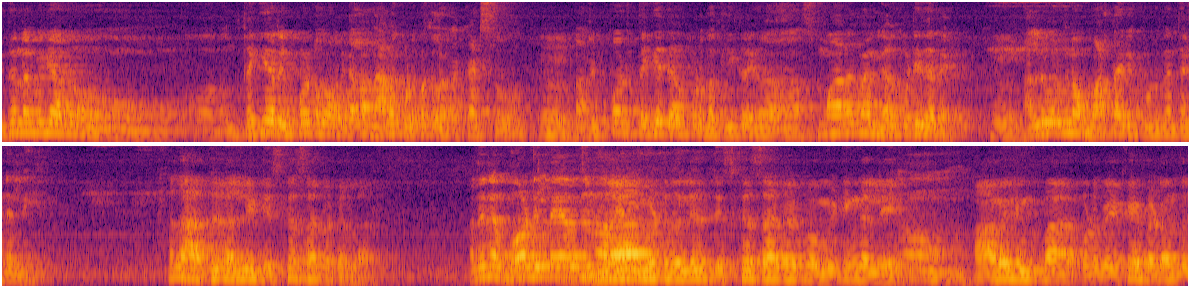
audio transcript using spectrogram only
ಇದು ನಮಗೆ ಅದು ಒಂದು ತೆಗಿಯೋ ರಿಪೋರ್ಟ್ ಅವ್ರಿಗೆಲ್ಲ ನಾನು ಕೊಡ್ಬೇಕಲ್ಲ ರೆಕಾರ್ಡ್ಸು ಆ ರಿಪೋರ್ಟ್ ತೆಗೆದು ಕೊಡ್ಬೇಕು ಈಗ ಸುಮಾರಾಗಿ ನಮ್ಗೆ ಹೇಳಿ ಕೊಟ್ಟಿದ್ದಾರೆ ಅಲ್ಲಿವರೆಗೂ ನಾವು ಮಾಡ್ತಾ ಇದೀವಿ ಕುಡ್ಮೆಂತಡಲ್ಲಿ ಅಲ್ಲ ಅದು ಅಲ್ಲಿ ಡಿಸ್ಕಸ್ ಆಗಬೇಕಲ್ಲ. ಅದನ್ನೇ ಬೋರ್ಡ್ ಇಲ್ಲೇ ಇರೋದನ್ನ ಜಿಲ್ಲಾ ಮಟ್ಟದಲ್ಲಿ ಡಿಸ್ಕಸ್ ಆಗಬೇಕು ಮೀಟಿಂಗ್ ಅಲ್ಲಿ. ಆಮೇಲೆ ನಿಮ್ಗೆ ಕೊಡ್ಬೇಕೆ ಕೊಡಬೇಕೆ ಬೇಡ ಒಂದು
